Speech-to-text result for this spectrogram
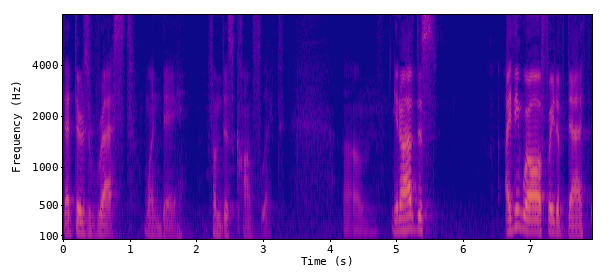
That there's rest one day from this conflict. Um, you know, I have this, I think we're all afraid of death,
